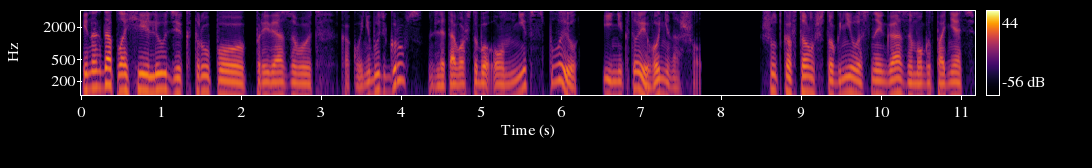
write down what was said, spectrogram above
Иногда плохие люди к трупу привязывают какой-нибудь груз для того, чтобы он не всплыл и никто его не нашел. Шутка в том, что гнилостные газы могут поднять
